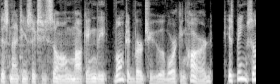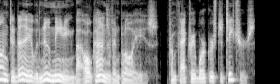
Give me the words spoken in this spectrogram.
This 1960s song, mocking the vaunted virtue of working hard, is being sung today with new meaning by all kinds of employees from factory workers to teachers,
